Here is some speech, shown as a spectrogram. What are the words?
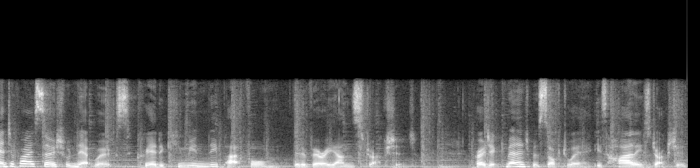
Enterprise social networks create a community platform that are very unstructured. Project management software is highly structured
